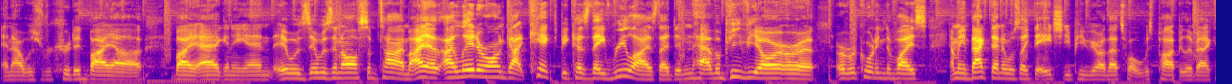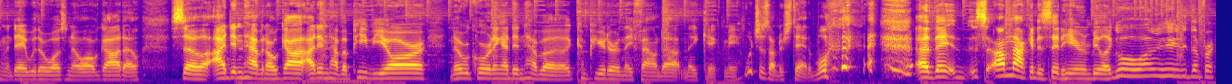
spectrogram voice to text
and I was recruited by uh by Agony, and it was it was an awesome time. I I later on got kicked because they realized I didn't have a PVR or a, a recording device. I mean, back then it was like the HD PVR. That's what was popular back in the day, where there was no Elgato. So I didn't have an Elgato. I didn't have a PVR, no recording. I didn't have a computer, and they found out and they kicked me, which is understandable. uh, they, so I'm not going to sit here and be like, oh, I hated them for.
